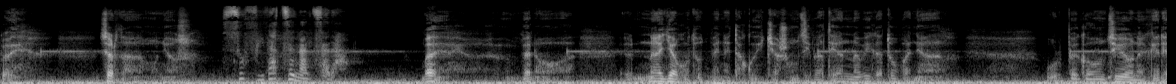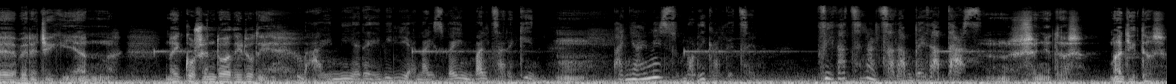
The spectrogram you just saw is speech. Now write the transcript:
Bai, zer da, Muñoz? zu fidatzen altzara. Bai, beno, nahiago dut benetako itxasuntzi batean nabigatu, baina urpeko ontzi honek ere bere txikian nahiko sendoa dirudi. Bai, ni ere ibilia naiz behin baltzarekin. Baina enizu hori galdetzen. Fidatzen altzaran berataz. Zeinetaz, magitaz.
